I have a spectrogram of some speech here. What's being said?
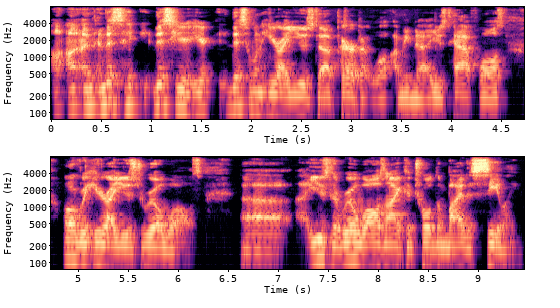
uh, and this this here here this one here I used uh, parapet wall. I mean, I used half walls. Over here, I used real walls. Uh, I used the real walls, and I controlled them by the ceiling.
